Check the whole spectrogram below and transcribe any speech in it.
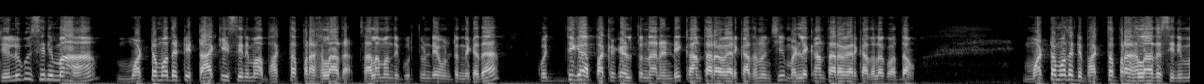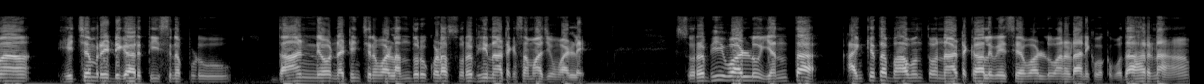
తెలుగు సినిమా మొట్టమొదటి టాకీ సినిమా భక్త ప్రహ్లాద. చాలామంది గుర్తుండే ఉంటుంది కదా. కొద్దిగా పక్కకి వెళ్తున్నానండి కాంతారావు గారి కథ నుంచి. మళ్ళీ కాంతారావు గారి కథలోకి వద్దాం. మొట్టమొదటి భక్త ప్రహ్లాద సినిమా హెచ్ఎం రెడ్డి గారు తీసినప్పుడు దానిలో నటించిన వాళ్ళందరూ కూడా సురభి నాటక సమాజం వాళ్ళే సురభి వాళ్ళు ఎంత అంకిత భావంతో నాటకాలు వేసేవాళ్ళు అనడానికి ఒక ఉదాహరణ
